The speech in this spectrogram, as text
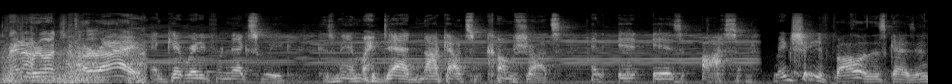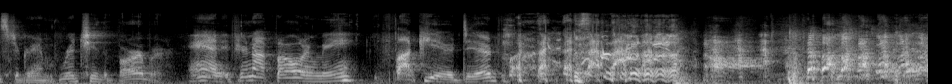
Right on. Pretty much. All right. And get ready for next week, because me and my dad knock out some cum shots, and it is awesome. Make sure you follow this guy's Instagram, Richie the Barber. And if you're not following me, fuck you, dude.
